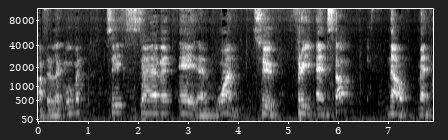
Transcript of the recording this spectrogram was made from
After leg movement, six, seven, eight, and one, two, three, and stop. Now, man,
